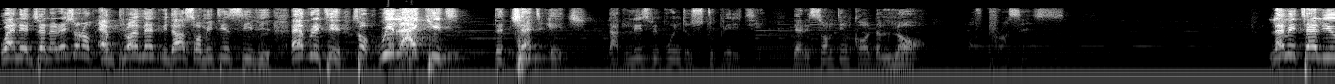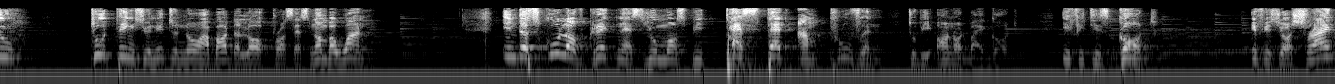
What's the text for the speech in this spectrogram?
when a generation of employment without submitting CV. Everything. So we like it. The jet age that leads people into stupidity. There is something called the law of process. Let me tell you two things you need to know about the law of process. Number one, in the school of greatness, you must be tested and proven to be honored by God. If it is God, if it's your shrine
